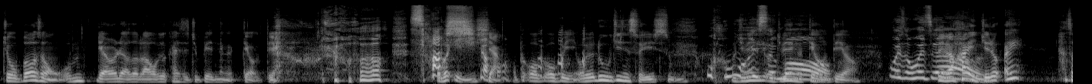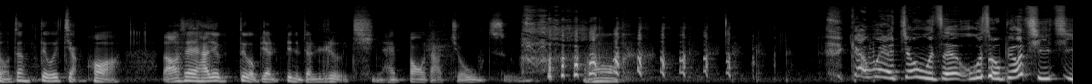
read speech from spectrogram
就我不知道什么，我们聊着聊着，然后我就开始就变那个调调，我被影响，我我我被我就入境随俗，我觉得我就变那个调调，为什么会这样？然后他也觉得，哎、欸，他怎么这样对我讲话？然后现在他就对我变变得比较热情，还帮我打九五折。然后，干为了九五折，无所不用其极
